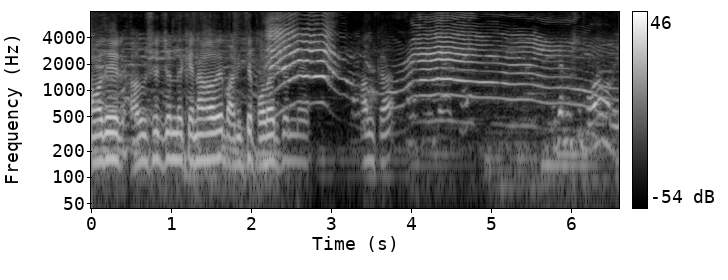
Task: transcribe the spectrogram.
আমাদের আরুষের জন্য কেনা হবে বাড়িতে পড়ার জন্য হালকা। এটা বেশি বড় হবে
